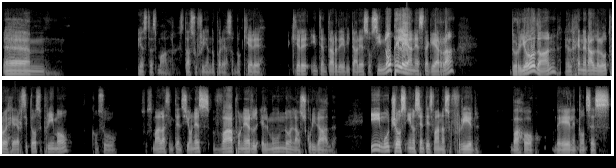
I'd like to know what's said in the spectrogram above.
Em, y esto es mal, está sufriendo por eso, no quiere, quiere intentar de evitar eso. Si no pelean esta guerra, Duryodhan, el general del otro ejército, su primo, con su- sus malas intenciones, va a poner el mundo en la oscuridad y muchos inocentes van a sufrir bajo de él. Entonces,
